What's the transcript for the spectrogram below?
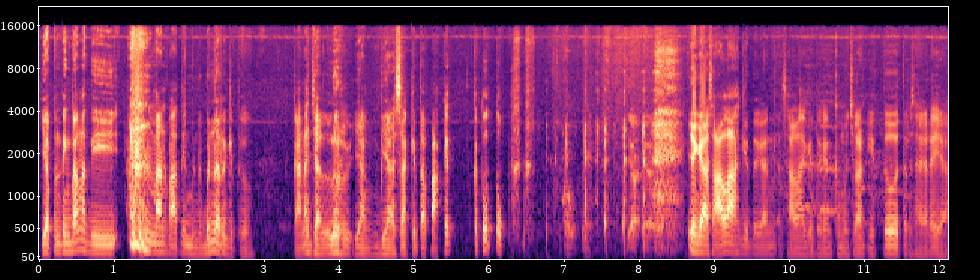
Ya penting banget dimanfaatin bener-bener gitu karena jalur yang biasa kita pakai ketutup ya, nggak salah gitu kan nggak salah gitu kan kemunculan itu terus akhirnya ya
